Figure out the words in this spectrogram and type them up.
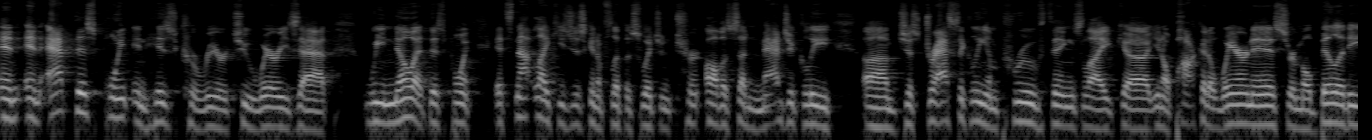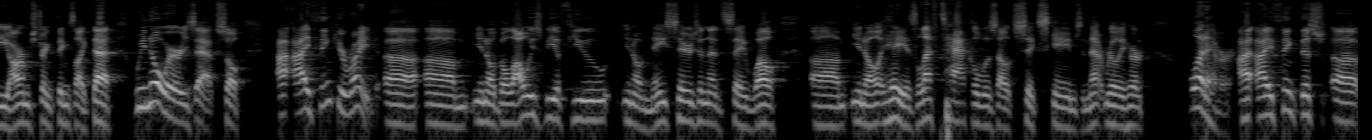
and, and at this point in his career, too, where he's at, we know at this point it's not like he's just going to flip a switch and turn all of a sudden magically um, just drastically improve things like uh, you know pocket awareness or mobility, arm strength, things like that. We know where he's at, so. I, I think you're right. Uh, um, you know, there'll always be a few, you know, naysayers in that say, well, um, you know, hey, his left tackle was out six games and that really hurt whatever. I, I think this uh,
